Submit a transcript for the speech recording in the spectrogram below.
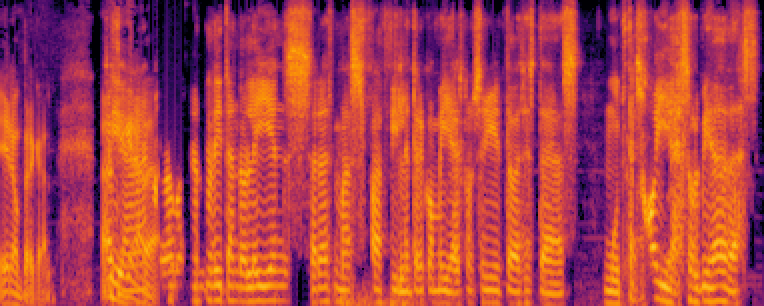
Era un percal. Así Sí, que ahora nada, cuando editando Legends, ahora es más fácil, entre comillas, conseguir todas estas, mucho. estas joyas olvidadas.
